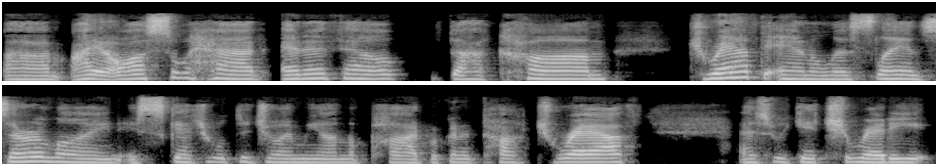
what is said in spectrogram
Um, I also have NFL.com draft analyst Lance Zierlein is scheduled to join me on the pod. We're going to talk draft as we get you ready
